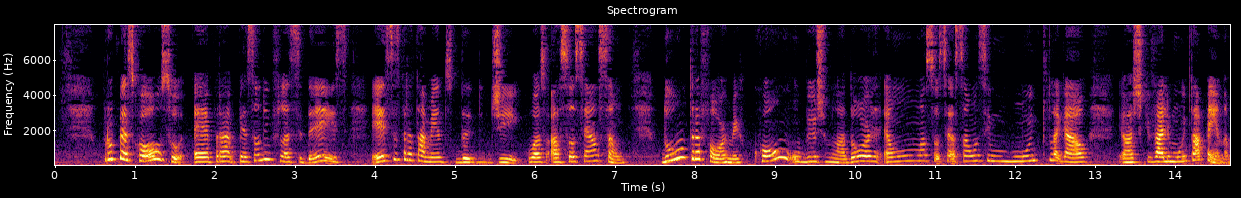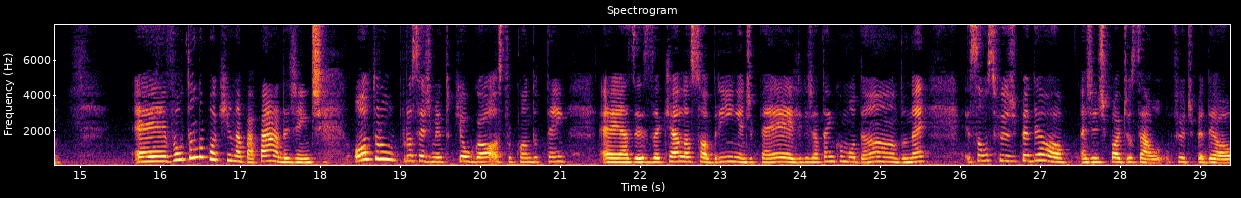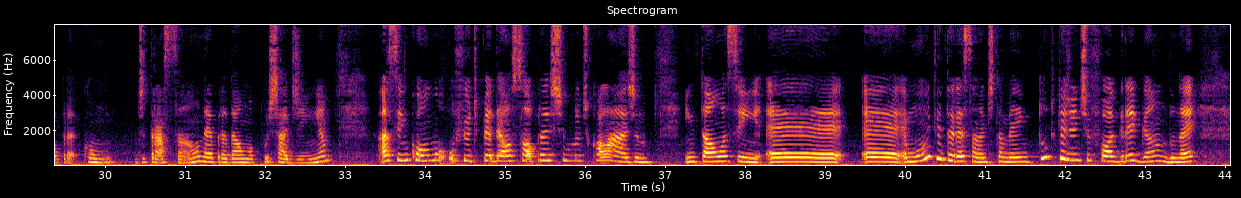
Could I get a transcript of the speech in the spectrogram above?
Para o pescoço, é pra, pensando em flacidez, esses tratamentos de, de associação do Ultraformer com o bioestimulador é uma associação assim muito legal. Eu acho que vale muito a pena. É, voltando um pouquinho na papada, gente, outro procedimento que eu gosto quando tem, é, às vezes, aquela sobrinha de pele que já tá incomodando, né? São os fios de PDO. A gente pode usar o fio de PDO pra, com, de tração, né, para dar uma puxadinha, assim como o fio de PDO só para estímulo de colágeno. Então, assim, é, é, é muito interessante também tudo que a gente for agregando, né?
